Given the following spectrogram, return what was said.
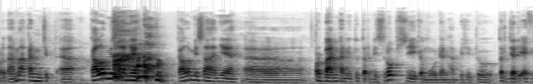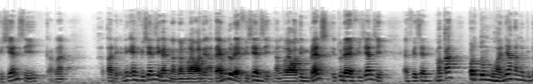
pertama akan mencipt eh, kalau misalnya kalau misalnya eh, perbankan itu terdisrupsi kemudian habis itu terjadi efisiensi karena eh, tadi ini efisiensi kan nggak ngelewatin ATM itu udah efisiensi nggak ngelewatin branch itu udah efisiensi efisien maka pertumbuhannya akan lebih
